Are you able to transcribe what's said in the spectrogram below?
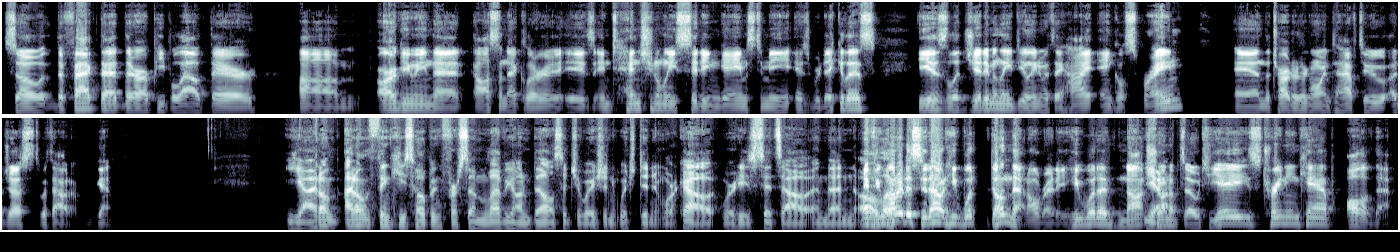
So the fact that there are people out there um, arguing that Austin Ekeler is intentionally sitting games to me is ridiculous. He is legitimately dealing with a high ankle sprain, and the Chargers are going to have to adjust without him again. Yeah, I don't I don't think he's hoping for some Le'Veon Bell situation, which didn't work out, where he sits out and then oh, if he look. wanted to sit out, he would have done that already. He would have not yeah. shown up to OTAs, training camp, all of that.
